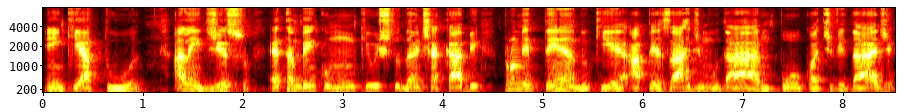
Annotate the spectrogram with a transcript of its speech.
em que atua. Além disso, é também comum que o estudante acabe prometendo que, apesar de mudar um pouco a atividade,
